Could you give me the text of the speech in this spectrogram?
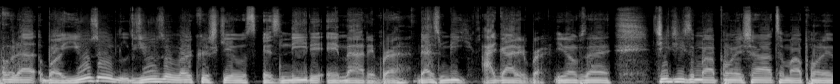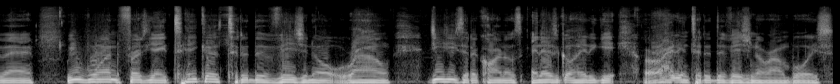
bro. That user user lurker skills is needed in Madden, bro. That's me. I got it, bro. You know what I'm saying? GG's to my opponent. Shout out to my opponent, man. We won the first game. Take us to the divisional round. GG's to the Cardinals, and let's go ahead and get right into the divisional round, boys.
